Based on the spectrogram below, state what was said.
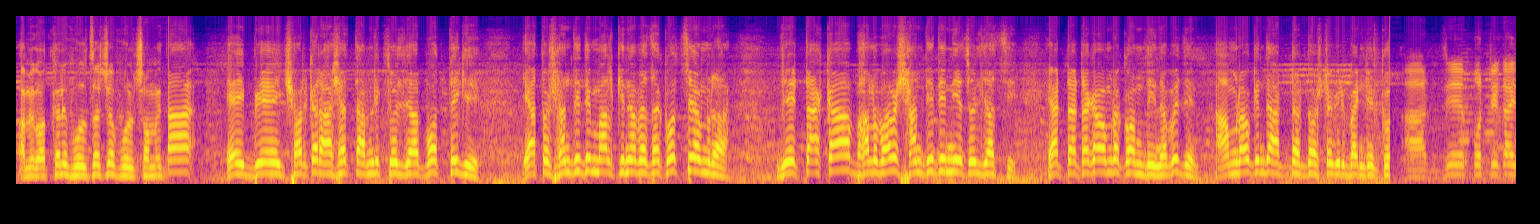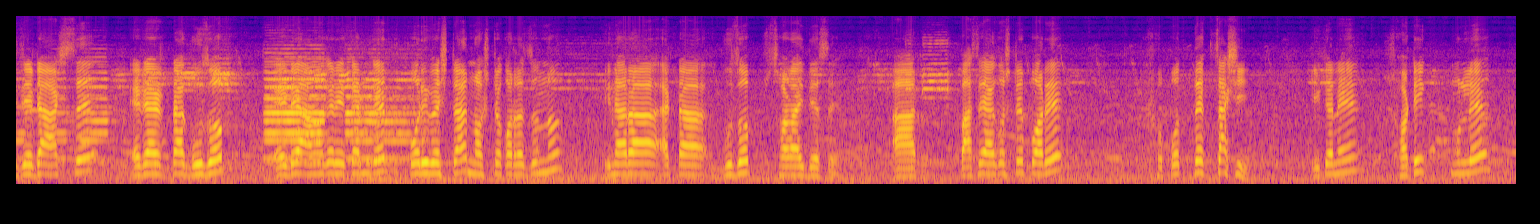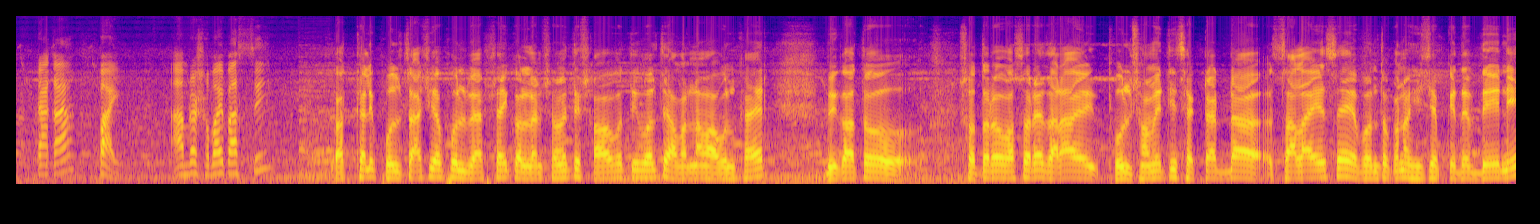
আমি গতখালি ফুল চাষি ও ফুল সমিতি এই বে- এই সরকার আসার তামলিক চলে যাওয়ার পর থেকে এত শান্তিতে মাল কিনা বেচা করছি আমরা যে টাকা ভালোভাবে শান্তিতে নিয়ে চলে যাচ্ছি। একটা টাকা আমরা কম দিই না বুঝলেন? আমরাও কিন্তু আটটা দশটা করে বান্ডেল করি। আর যে পত্রিকায় যেটা আসছে এটা একটা গুজব। এটা আমাদের এখানকার পরিবেশটা নষ্ট করার জন্য ইনারা একটা গুজব ছড়াই দিয়েছে। আর পাঁচই আগস্টের পরে প্রত্যেক চাষি এখানে সঠিক মূল্যে টাকা পায়। আমরা সবাই পাচ্ছি। গতখালি ফুল চাষি ও ফুল ব্যবসায়ী কল্যাণ সমিতির সভাপতি বলতে আমার নাম আবুল খায়ের। বিগত সতেরো বছরে যারা ফুল সমিতি সেক্টরটা চালাইছে এবং তো কোনো হিসেব কিতাব দেয়নি।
